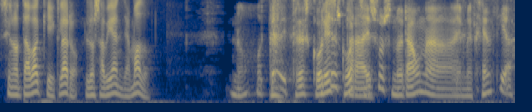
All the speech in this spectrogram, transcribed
se notaba que, claro, los habían llamado. No, tres coches, para coches. esos no era una emergencia.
